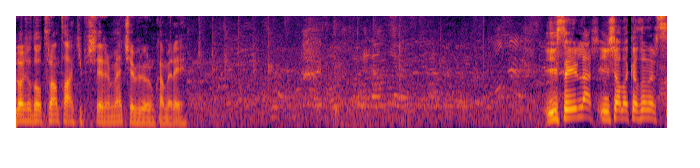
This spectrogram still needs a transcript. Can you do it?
lojada oturan takipçilerime çeviriyorum kamerayı. İyi seyirler. İnşallah kazanırız.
